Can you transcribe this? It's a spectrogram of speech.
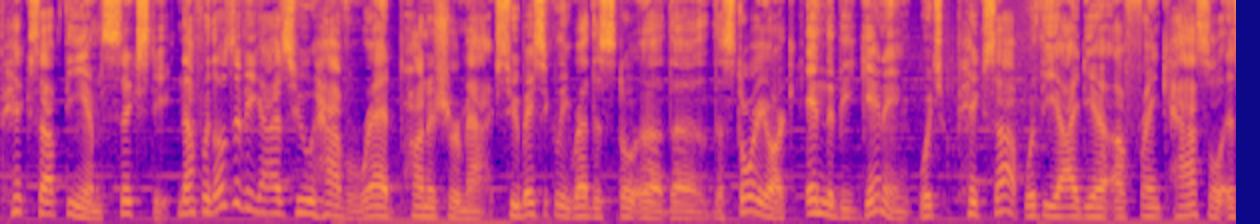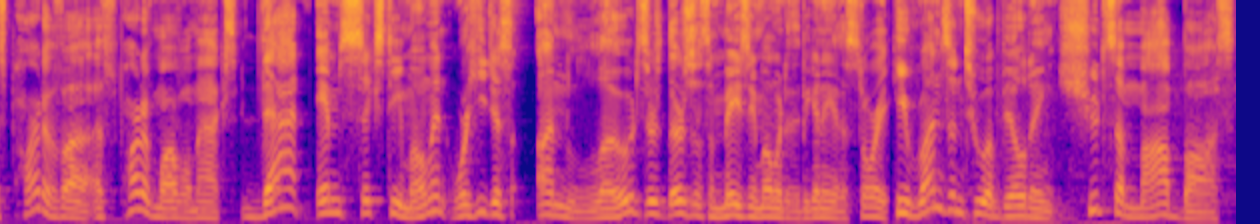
picks up the M60. Now, for those of you guys who have read Punisher Max, who basically read the, sto uh, the, the story arc in the beginning, which picks up with the idea of Frank Castle as part of uh, as part of Marvel Max, that M60 moment where he just unloads, there's, there's this amazing moment at the beginning of the story. He runs into a building, shoots a mob boss,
